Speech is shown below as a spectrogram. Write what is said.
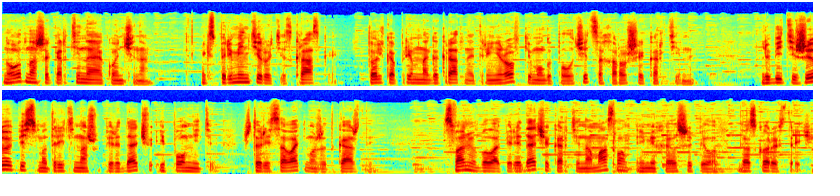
Ну вот наша картина и окончена. Экспериментируйте с краской. Только при многократной тренировке могут получиться хорошие картины. Любите живопись, смотрите нашу передачу и помните, что рисовать может каждый. С вами была передача «Картина маслом» и Михаил Шипилов. До скорой встречи!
